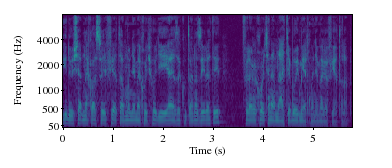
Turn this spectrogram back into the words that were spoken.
idősebbnek azt, hogy a fiatal mondja meg, hogy hogy élje ezek után az életét, főleg akkor, hogyha nem látja be, hogy miért mondja meg a fiatalabb.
